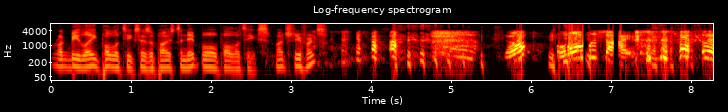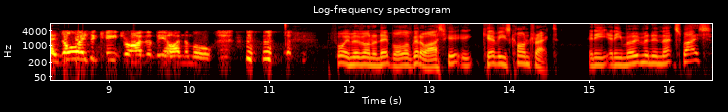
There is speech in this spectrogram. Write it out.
Rugby league politics as opposed to netball politics. Much difference? Nope, all the same. There's always a key driver behind them all. Before we move on to netball, I've got to ask you, Kevy's contract. Any any movement in that space?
